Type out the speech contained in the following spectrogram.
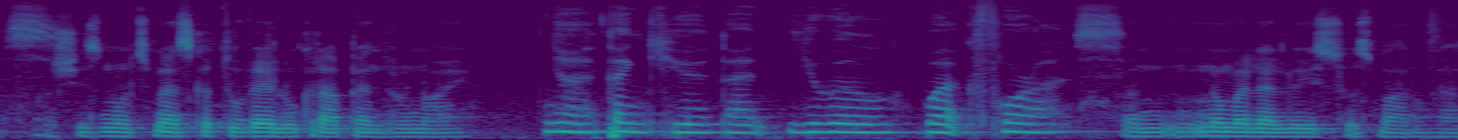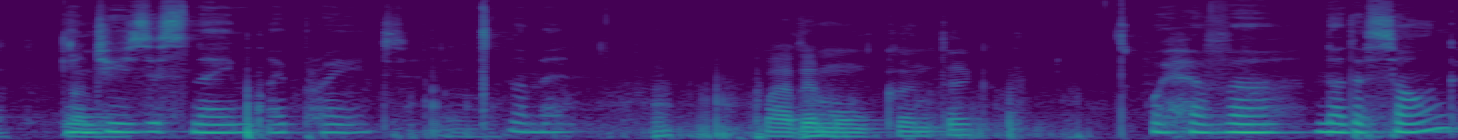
us. și îți mulțumesc că Tu vei lucra pentru noi. Yeah, I thank you that you will work for us. În numele Lui Isus m-a rugat. In Amin. Jesus' name I prayed. Uh, Amen. Mai avem un cântec, We have uh, another song.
